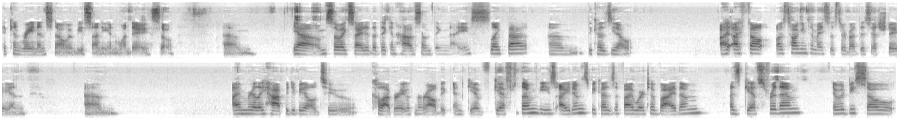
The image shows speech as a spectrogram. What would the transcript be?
it can rain and snow and be sunny in one day. So, um, yeah, I'm so excited that they can have something nice like that. Um, because, you know, I, I felt, I was talking to my sister about this yesterday and, um, I'm really happy to be able to collaborate with Merrell and give gift them these items because if I were to buy them as gifts for them, it would be so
